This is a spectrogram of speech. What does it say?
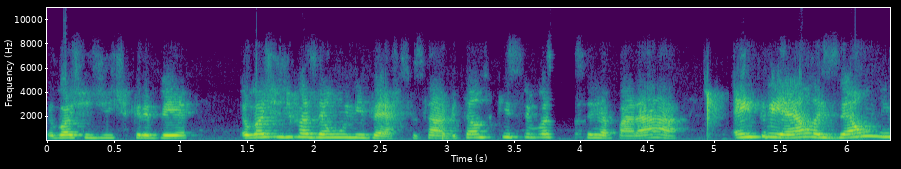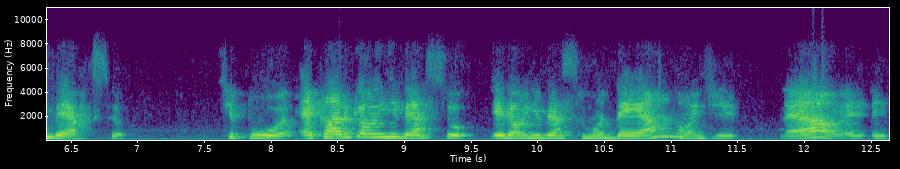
Eu gosto de escrever. Eu gosto de fazer um universo, sabe? Tanto que, se você reparar, entre elas é um universo. Tipo, é claro que é um universo. Ele é um universo moderno, onde né, é, é,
